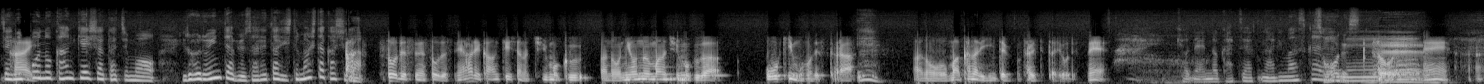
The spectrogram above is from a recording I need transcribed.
じゃあ、はい日本の関係者たちもいろいろインタビューされたりしてましたかしら？あ。そうですね、そうですね。やはり関係者の注目、あの、日本の馬の注目が大きいものですからえ、え、あの、まあ、かなりインタビューもされてたようですね。去年の活躍がありますからね。そうですねそうですね。はい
